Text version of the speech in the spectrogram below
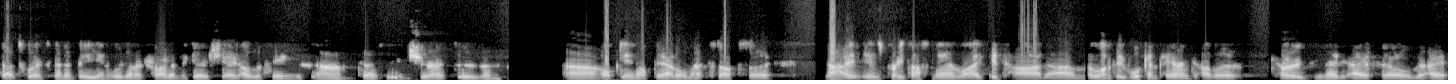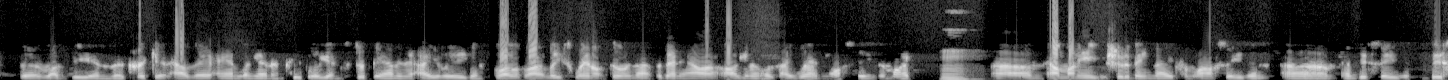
That's where it's going to be, and we're going to try to negotiate other things um, in terms of insurances and uh, opt in, opt out, all that stuff. So no, it is pretty tough, man. Like it's hard. Um, a lot of people are comparing to other codes, you know, the AFL, the the rugby, and the cricket, how they're handling it, and people are getting stood down in the A League, and blah blah blah. At least we're not doing that. But then our argument was, hey, we're in the off season. Like Mm. um, our money should have been made from last season, um, and this season, this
